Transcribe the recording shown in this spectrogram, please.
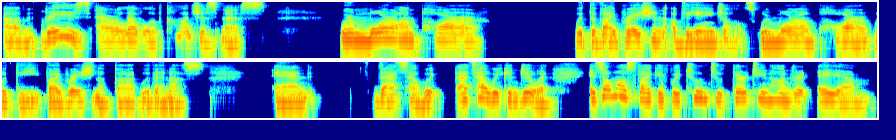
um, raise our level of consciousness, we're more on par with the vibration of the angels. We're more on par with the vibration of God within us. And that's how we, that's how we can do it. It's almost like if we tune to 1300 AM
